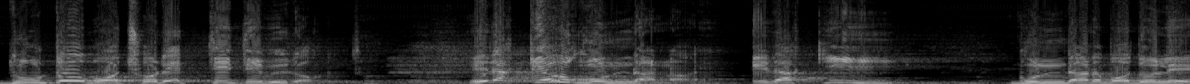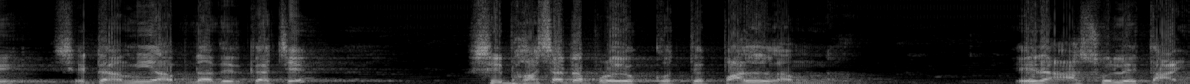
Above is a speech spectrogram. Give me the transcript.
দুটো বছরে তিতি বিরক্ত। এরা কেউ গুন্ডা নয়। এরা কি গুন্ডার বদলে সেটা আমি আপনাদের কাছে সেই ভাষাটা প্রয়োগ করতে পারলাম না। এরা আসলে তাই।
